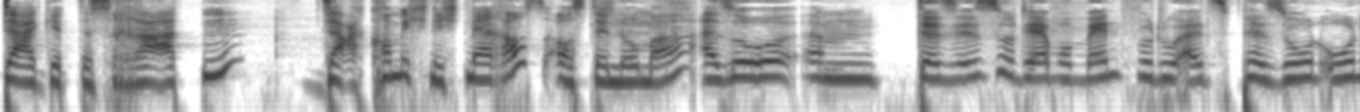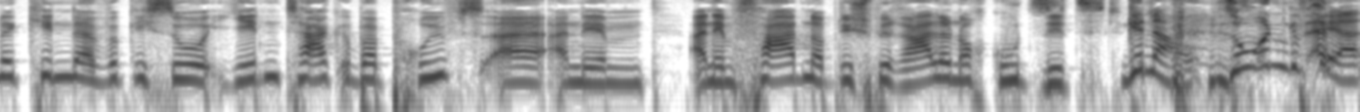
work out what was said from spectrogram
da gibt es Raten, da komme ich nicht mehr raus aus der Nummer. Also ähm, Das ist so der Moment, wo du als Person ohne Kinder wirklich so jeden Tag überprüfst äh, an dem an dem Faden, ob die Spirale noch gut sitzt. genau, so ungefähr,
